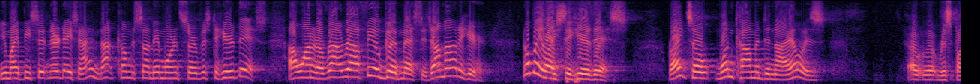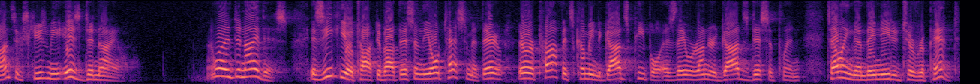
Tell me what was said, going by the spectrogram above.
You might be sitting there today saying, I did not come to Sunday morning service to hear this. I wanted a rah rah feel good message. I'm out of here. Nobody likes to hear this, right? So, one common denial is, uh, response, excuse me, is denial. I want to deny this. Ezekiel talked about this in the Old Testament. There, there were prophets coming to God's people as they were under God's discipline, telling them they needed to repent.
